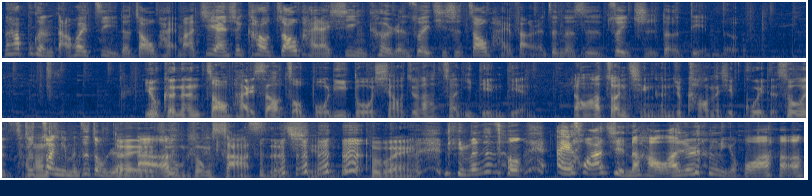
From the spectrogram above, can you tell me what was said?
那他不可能打坏自己的招牌嘛？既然是靠招牌来吸引客人，所以其实招牌反而真的是最值得点的。有可能招牌是要走薄利多销，就是他赚一点点，然后他赚钱可能就靠那些贵的，所以我常常就赚你们这种人啊，对，所以我们这种傻子的钱，会不会？你们这种爱花钱的好啊，就让你花啊。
